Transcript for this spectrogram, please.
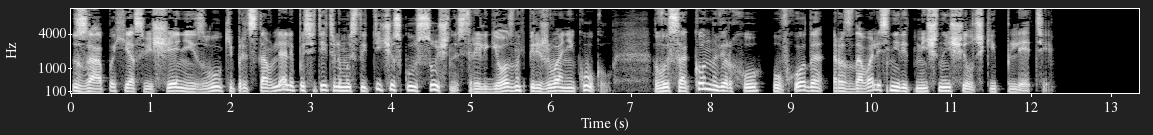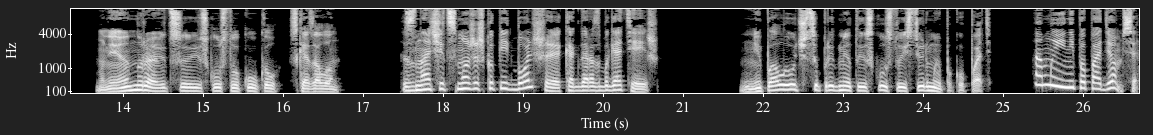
Запахи, освещение и звуки представляли посетителям эстетическую сущность религиозных переживаний кукол. Высоко наверху, у входа, раздавались неритмичные щелчки плети. «Мне нравится искусство кукол», — сказал он. «Значит, сможешь купить больше, когда разбогатеешь?» «Не получится предметы искусства из тюрьмы покупать. «А мы и не попадемся»,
